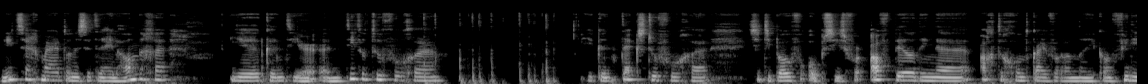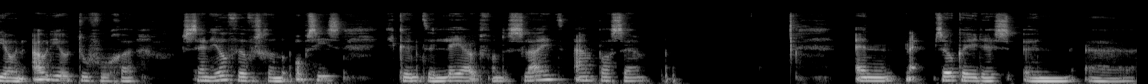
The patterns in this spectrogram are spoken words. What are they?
niet, zeg maar, dan is dit een hele handige. Je kunt hier een titel toevoegen. Je kunt tekst toevoegen. Je ziet hierboven opties voor afbeeldingen. Achtergrond kan je veranderen. Je kan video en audio toevoegen. er zijn heel veel verschillende opties. Je kunt de layout van de slide aanpassen. En nou, zo kun je dus een uh,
